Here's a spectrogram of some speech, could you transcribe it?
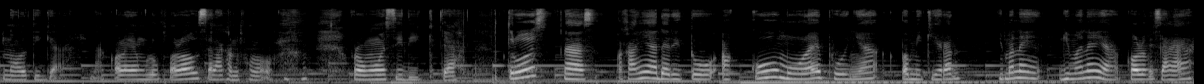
03 Nah kalau yang belum follow silahkan follow. Promosi dikit ya. Terus nah makanya dari itu aku mulai punya pemikiran Gimana gimana ya? Kalau misalnya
